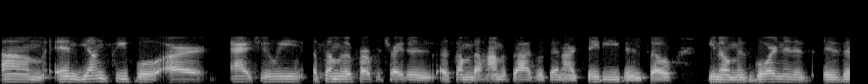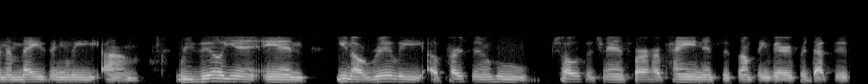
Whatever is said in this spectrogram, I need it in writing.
um, and young people are actually some of the perpetrators of some of the homicides within our cities, and so you know, Ms. Gordon is is an amazingly um, resilient and you know, really a person who chose to transfer her pain into something very productive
